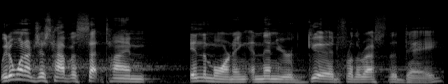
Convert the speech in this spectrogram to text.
we don't want to just have a set time in the morning and then you're good for the rest of the day.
